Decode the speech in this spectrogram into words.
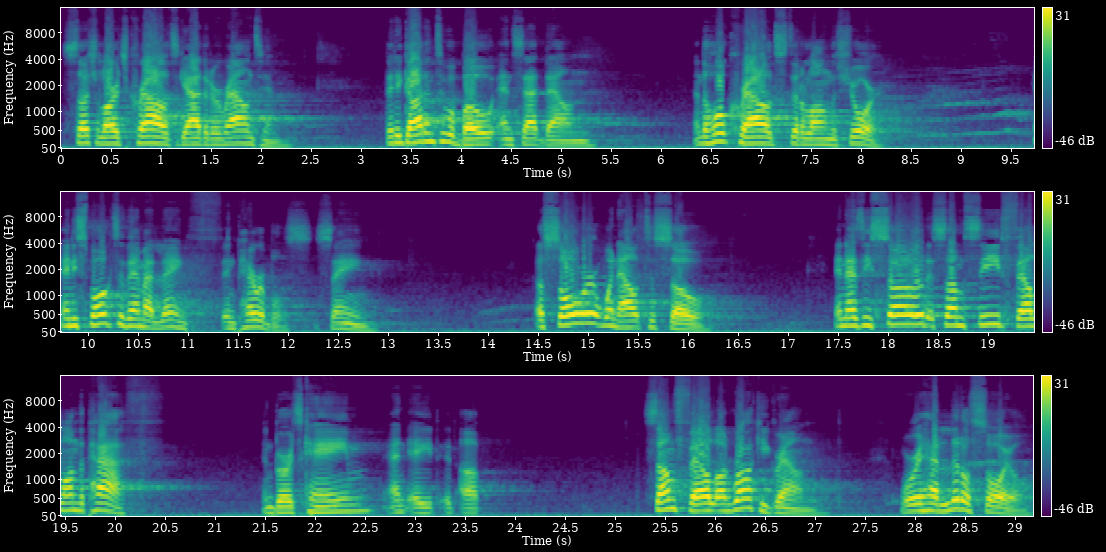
Such large crowds gathered around him that he got into a boat and sat down, and the whole crowd stood along the shore. And he spoke to them at length in parables, saying, A sower went out to sow. And as he sowed, some seed fell on the path, and birds came and ate it up. Some fell on rocky ground, where it had little soil.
